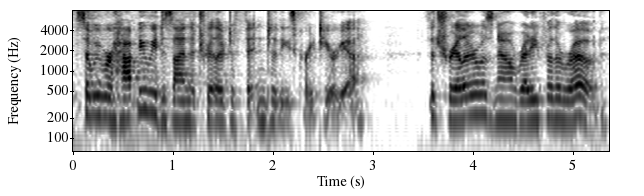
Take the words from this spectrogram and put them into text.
So we were happy we designed the trailer to fit into these criteria. The trailer was now ready for the road.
